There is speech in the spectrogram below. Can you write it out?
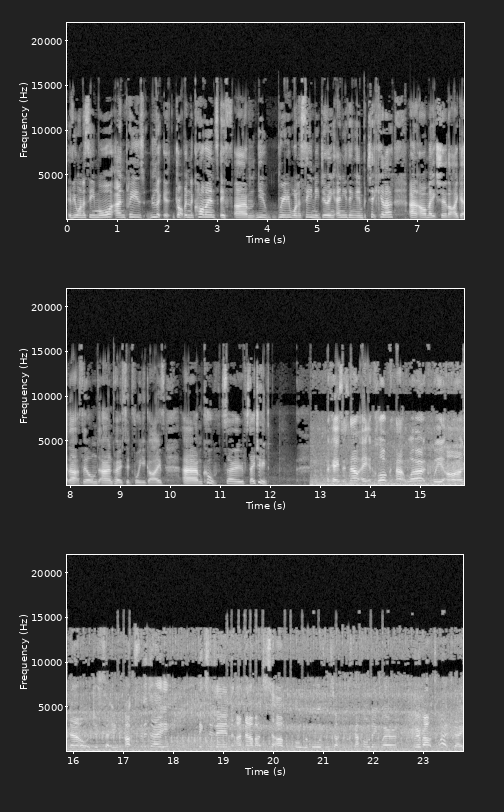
if you want to see more and please look at, drop in the comments if um, you really want to see me doing anything in particular and i'll make sure that i get that filmed and posted for you guys. Um, cool so stay tuned. Okay so it's now eight o'clock at work. We are now just setting up for the day mixes in. I'm now about to set up all the boards and stuff for the scaffolding. Where we're about to work today.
